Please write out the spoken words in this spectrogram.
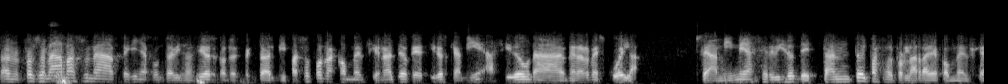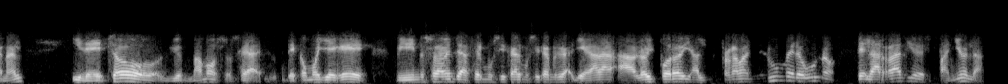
Alfonso, nada más una pequeña puntualización con respecto a mi paso por la convencional. Tengo que deciros que a mí ha sido una enorme escuela. O sea, a mí me ha servido de tanto el pasar por la radio convencional y de hecho, vamos, o sea, de cómo llegué viniendo solamente a hacer música, música, música llegar a, hoy por hoy al programa número uno de la radio española,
